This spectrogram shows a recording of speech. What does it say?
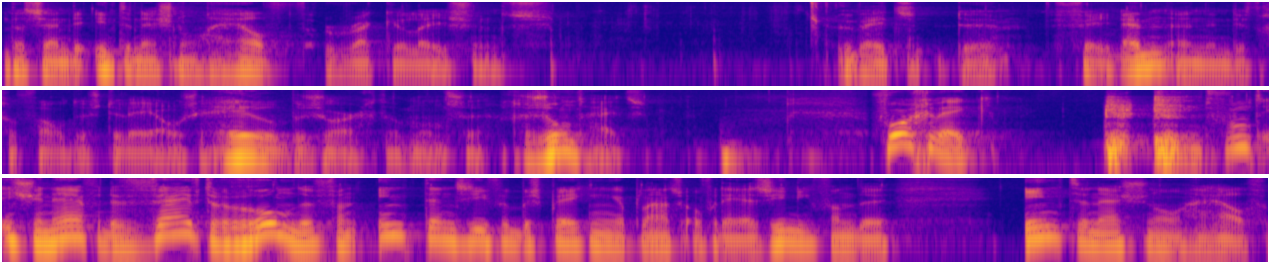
Dat zijn de International Health Regulations. U weet, de VN en in dit geval dus de WHO is heel bezorgd om onze gezondheid. Vorige week vond in Genève de vijfde ronde van intensieve besprekingen plaats over de herziening van de International Health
